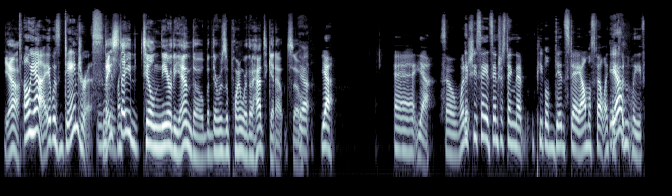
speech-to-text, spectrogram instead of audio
yeah. Oh yeah, it was dangerous. They Like, stayed till near the end though, but there was a point where they had to get out. So Yeah. yeah, uh, yeah. So what did she say? It's interesting that people did stay. I almost felt like they Yeah. couldn't leave.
